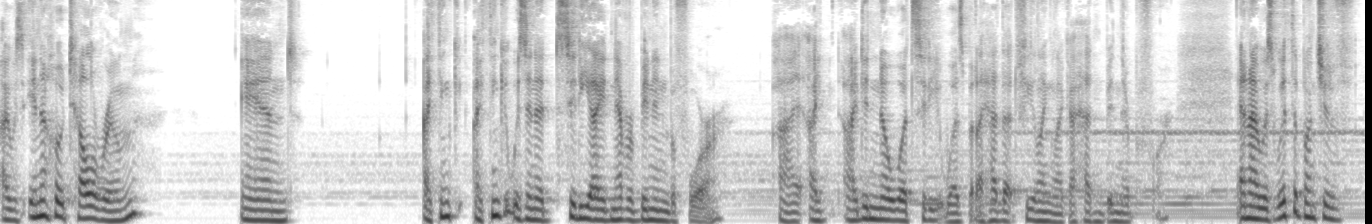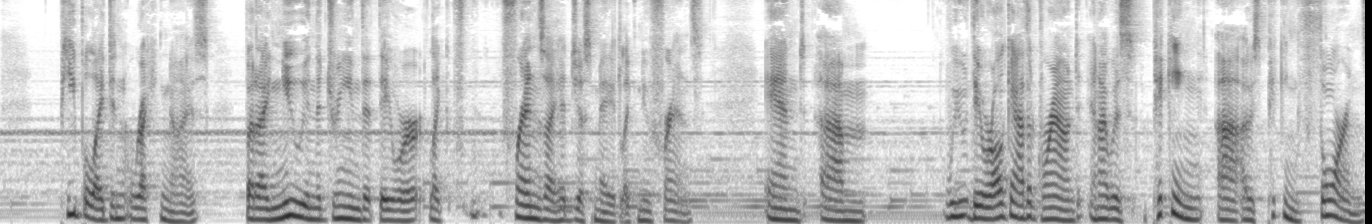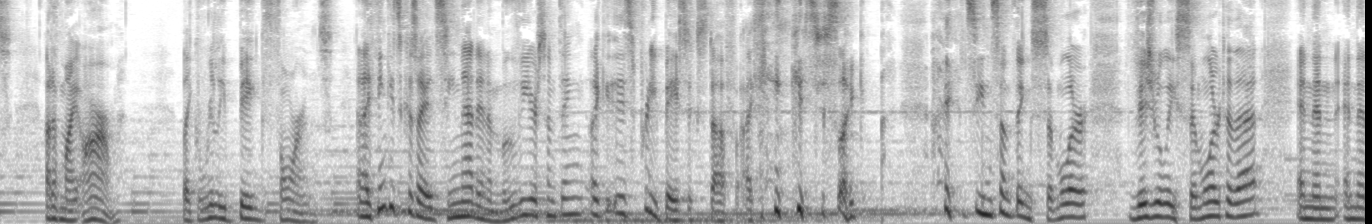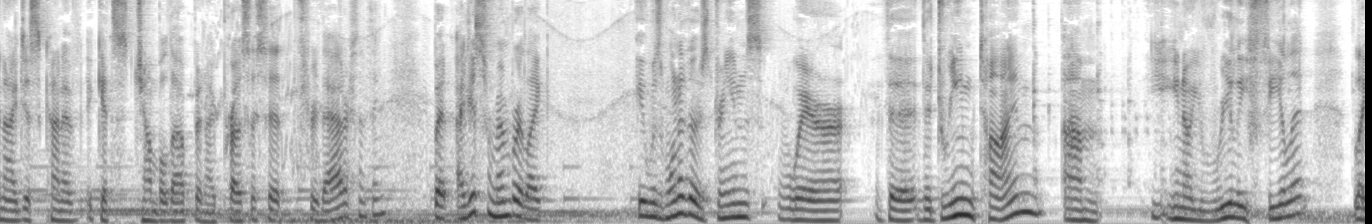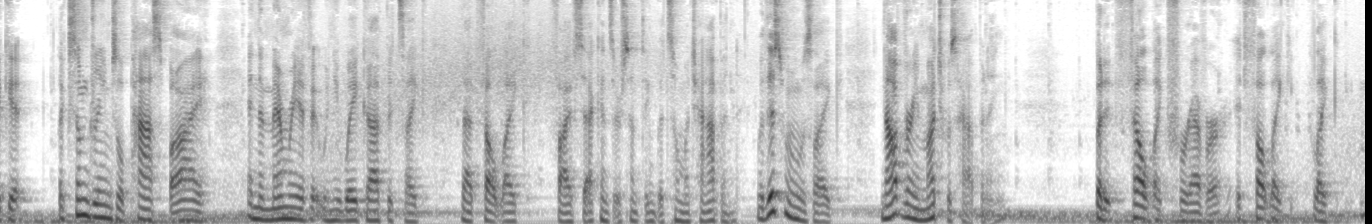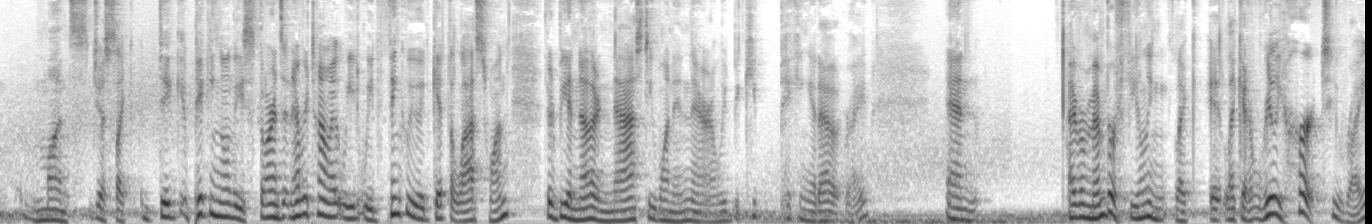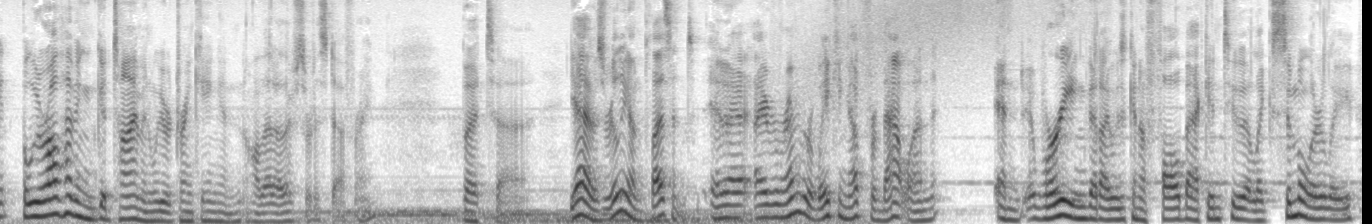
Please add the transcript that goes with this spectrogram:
I was in a hotel room and I think I think it was in a city I had never been in before. I, I I didn't know what city it was, but I had that feeling like I hadn't been there before. And I was with a bunch of people I didn't recognize, but I knew in the dream that they were like f- friends I had just made, like new friends. And um, we they were all gathered around, and I was picking uh, I was picking thorns out of my arm, like really big thorns. And I think it's because I had seen that in a movie or something. Like it's pretty basic stuff. I think it's just like I had seen something similar, visually similar to that, and then and then I just kind of it gets jumbled up and I process it through that or something. But I just remember like it was one of those dreams where the the dream time um you, you know you really feel it like it like some dreams will pass by and the memory of it when you wake up it's like that felt like 5 seconds or something but so much happened well this one was like not very much was happening but it felt like forever it felt like like months just like dig picking all these thorns and every time we'd, we'd think we would get the last one there'd be another nasty one in there and we'd be, keep picking it out right and I remember feeling like it like it really hurt too, right? But we were all having a good time and we were drinking and all that other sort of stuff, right? But uh, yeah, it was really unpleasant. And I, I remember waking up from that one and worrying that I was going to fall back into it, like similarly,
